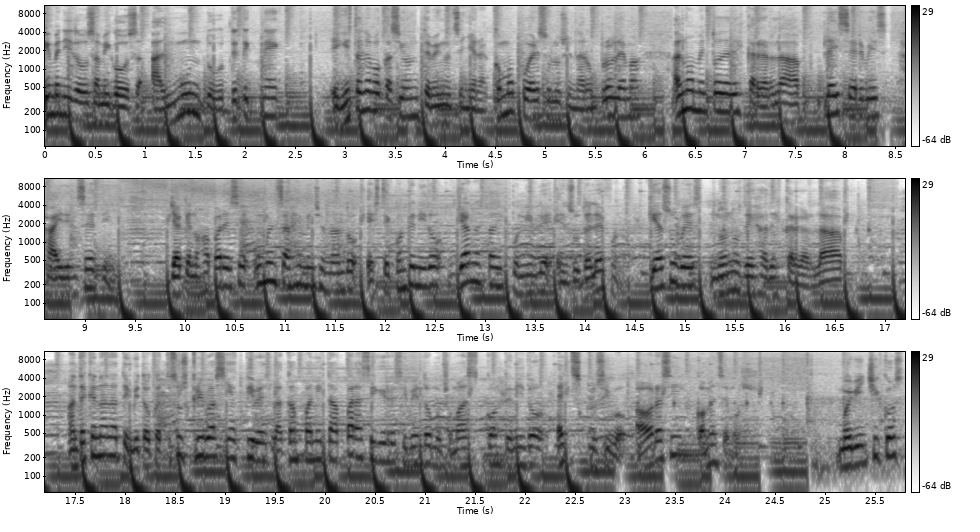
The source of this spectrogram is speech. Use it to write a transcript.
Bienvenidos amigos al mundo de TechNet. En esta nueva ocasión te vengo a enseñar cómo poder solucionar un problema al momento de descargar la app Play Service Hidden Setting, ya que nos aparece un mensaje mencionando este contenido ya no está disponible en su teléfono, que a su vez no nos deja descargar la app. Antes que nada te invito a que te suscribas y actives la campanita para seguir recibiendo mucho más contenido exclusivo. Ahora sí, comencemos. Muy bien chicos,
